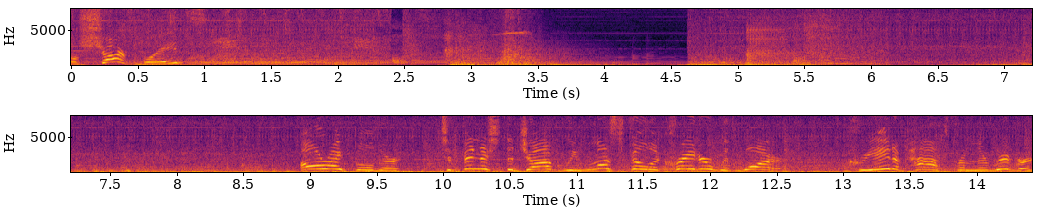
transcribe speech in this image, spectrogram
Real sharp, Blades. All right, Boulder. To finish the job, we must fill the crater with water. Create a path from the river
